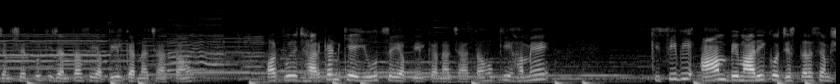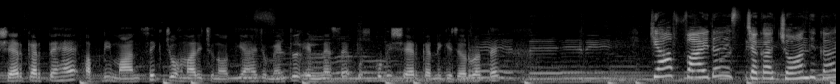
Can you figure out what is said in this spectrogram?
जमशेदपुर की जनता से अपील करना चाहता हूँ, और पूरे झारखंड के यूथ से अपील करना चाहता हूँ कि हमें किसी भी आम बीमारी को जिस तरह से हम शेयर करते हैं अपनी मानसिक जो हमारी चुनौतियाँ हैं जो मेंटल इलनेस है उसको भी शेयर करने की ज़रूरत है। क्या फ़ायदा इस चकाचौंध का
